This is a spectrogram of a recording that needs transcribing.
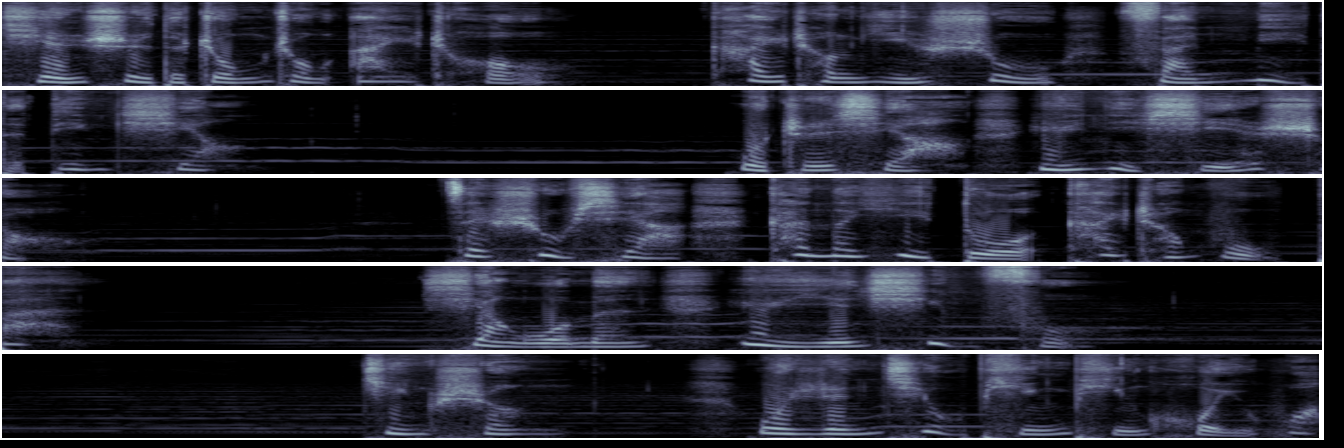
前世的种种哀愁，开成一束繁密的丁香。我只想与你携手，在树下看那一朵开成舞瓣，向我们预言幸福。今生，我仍旧频频回望；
